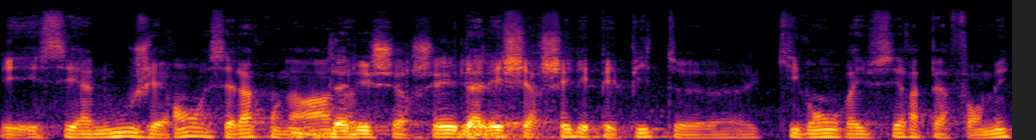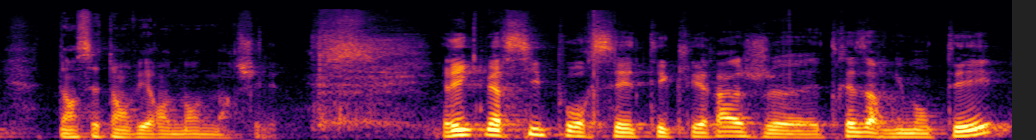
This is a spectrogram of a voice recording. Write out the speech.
Et, c'est à nous, gérants, et c'est là qu'on aura d'aller chercher, d'aller chercher les pépites qui vont réussir à performer dans cet environnement de marché. Eric, merci pour cet éclairage euh, très argumenté.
